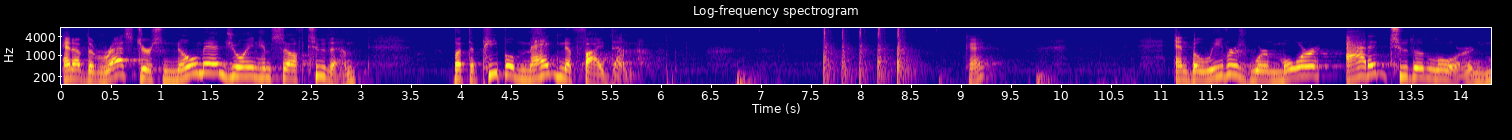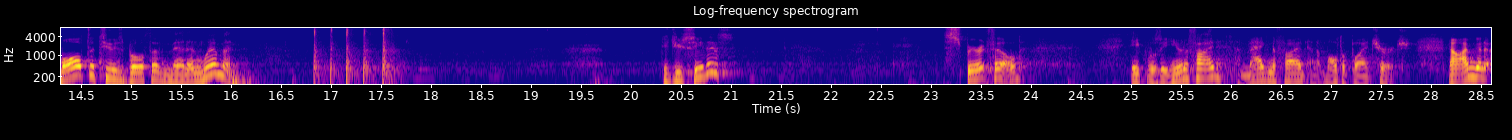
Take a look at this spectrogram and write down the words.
And of the rest durst no man join himself to them, but the people magnified them. Okay? And believers were more added to the Lord, multitudes both of men and women. Did you see this? Spirit filled equals a unified, a magnified, and a multiplied church. Now, I'm going to.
